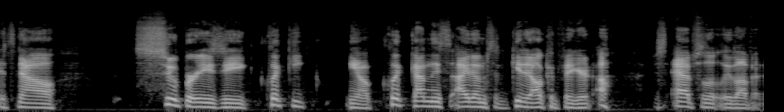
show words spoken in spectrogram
It's now super easy, clicky you know, click on these items and get it all configured. Oh, just absolutely love it.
